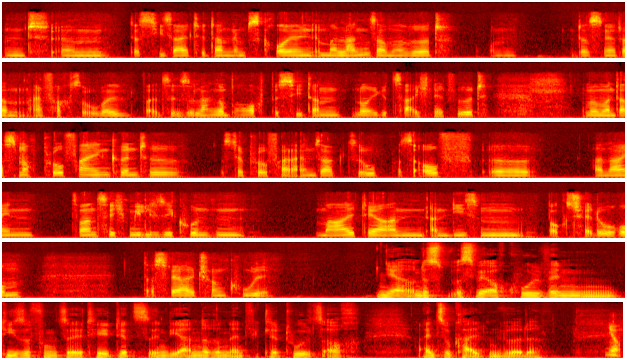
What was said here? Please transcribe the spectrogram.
und ähm, dass die Seite dann im Scrollen immer langsamer wird und das ist ja dann einfach so, weil, weil sie so lange braucht, bis sie dann neu gezeichnet wird. Und wenn man das noch profilen könnte, dass der Profile einem sagt, so, pass auf, äh, allein 20 Millisekunden malt der an, an diesem Box Shadow rum, das wäre halt schon cool. Ja, und das, das wäre auch cool, wenn diese Funktionalität jetzt in die anderen Entwicklertools auch Einzug halten würde. Ja,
